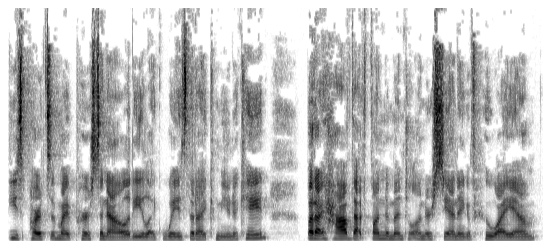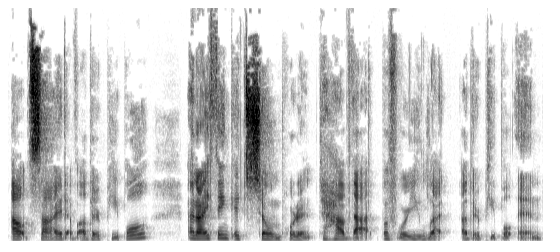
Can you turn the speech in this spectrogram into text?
these parts of my personality, like ways that I communicate, but I have that fundamental understanding of who I am outside of other people. And I think it's so important to have that before you let other people in.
